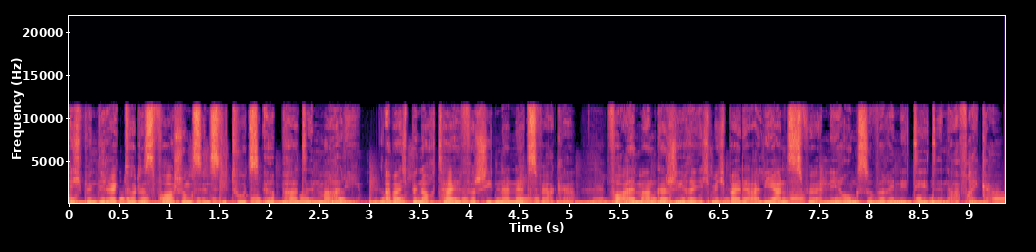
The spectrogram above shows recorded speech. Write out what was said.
ich bin Direktor des Forschungsinstituts IRPAD in Mali, aber ich bin auch Teil verschiedener Netzwerke. Vor allem engagiere ich mich bei der Allianz für Ernährungssouveränität in Afrika.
